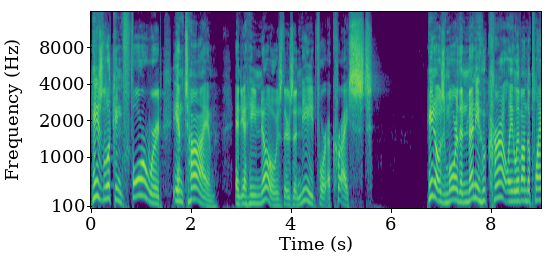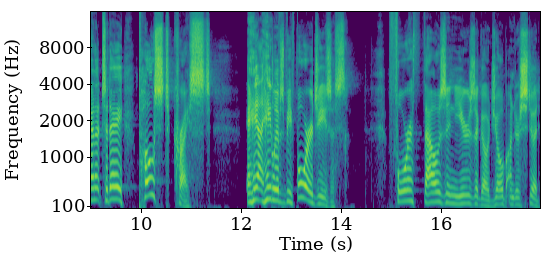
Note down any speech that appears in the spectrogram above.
He's looking forward in time, and yet he knows there's a need for a Christ. He knows more than many who currently live on the planet today post Christ. And he, he lives before Jesus. 4,000 years ago, Job understood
